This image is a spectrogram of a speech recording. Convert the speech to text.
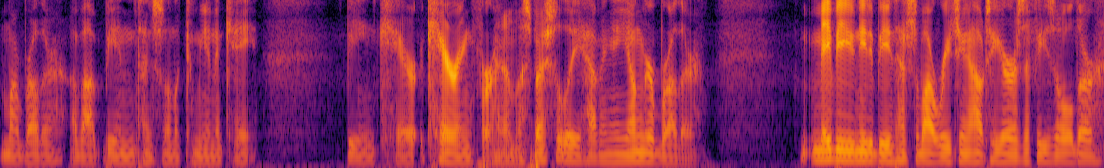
my brother, about being intentional to communicate, being care caring for him, especially having a younger brother. Maybe you need to be intentional about reaching out to yours if he's older.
